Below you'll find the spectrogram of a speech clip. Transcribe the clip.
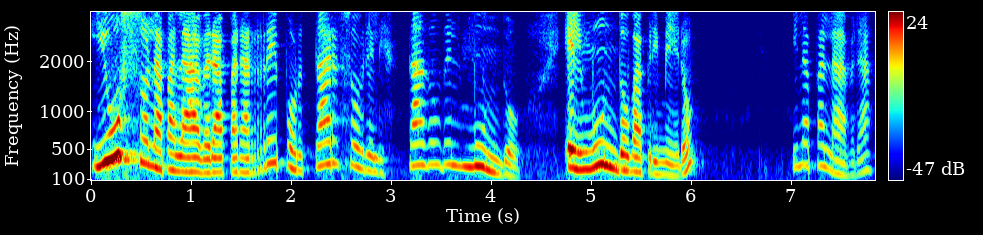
y uso la palabra para reportar sobre el estado del mundo. El mundo va primero y la palabra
